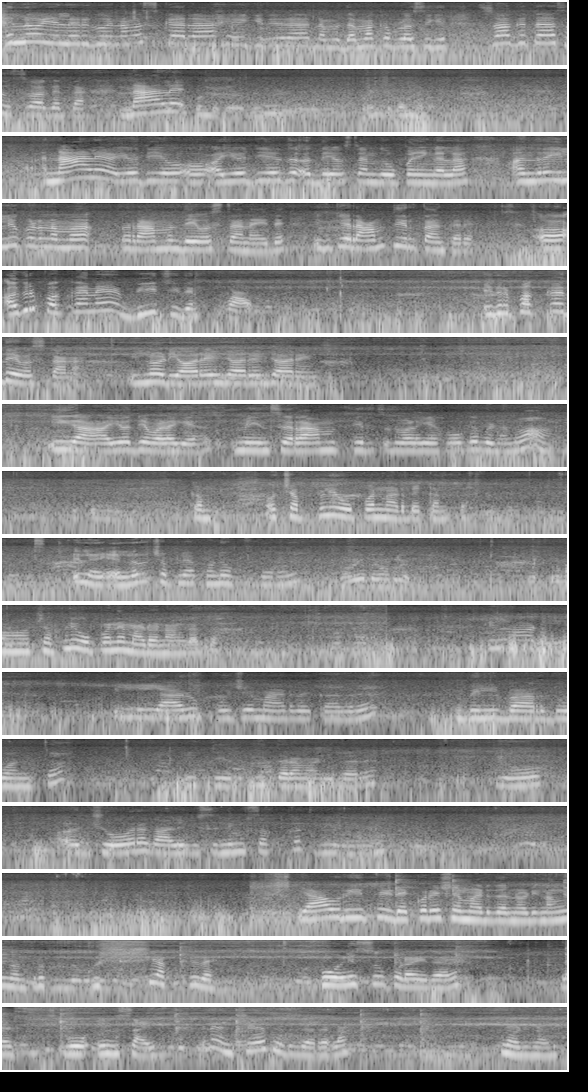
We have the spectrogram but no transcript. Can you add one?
Hello ಎಲ್ಲರಿಗೂ, ನಮಸ್ಕಾರ. ಹೇಗಿದ್ದೀರಾ? ನಮ್ಮ ಧಮಕ ಬ್ಲೌಸಿಗೆ ಸ್ವಾಗತ, ಸುಸ್ವಾಗತ. ನಾಳೆ ನಾಳೆ ಅಯೋಧ್ಯೆ ಅಯೋಧ್ಯೆಯದ ದೇವಸ್ಥಾನದ ಓಪನಿಂಗ್ ಅಲ್ಲ. ಅಂದರೆ ಇಲ್ಲಿ ಕೂಡ ನಮ್ಮ ರಾಮನ ದೇವಸ್ಥಾನ ಇದೆ. ಇದಕ್ಕೆ ರಾಮ ತೀರ್ಥ ಅಂತಾರೆ. ಅದ್ರ ಪಕ್ಕನೇ ಬೀಚ್ ಇದೆ. ವಾವ್ ಇದ್ರ ಪಕ್ಕ ದೇವಸ್ಥಾನ. ಇಲ್ಲಿ ನೋಡಿ ಆರೆಂಜ್ ಆರೆಂಜ್ ಆರೆಂಜ್ ಈಗ ಅಯೋಧ್ಯೆ ಒಳಗೆ ಮೀನ್ಸ್ ರಾಮ ತೀರ್ಥದ ಒಳಗೆ ಹೋಗೇ ಬಿಡೋಣ ಕಂ ಅವ್ ಚಪ್ಪಲಿ ಓಪನ್ ಮಾಡ್ಬೇಕಂತ. ಇಲ್ಲ, ಎಲ್ಲರೂ ಚಪ್ಪಲಿ ಹಾಕೊಂಡು ಹೋಗ್ತಿದ್ದಾರೆ ಚಪ್ಪಲಿ ಓಪನೇ ಮಾಡೋಣ ಹಂಗಾದ್ರೆ. ಇಲ್ಲಿ, ನೋಡಿ. ಇಲ್ಲಿ ಯಾರು ಪೂಜೆ ಮಾಡಬೇಕಾದ್ರೆ ಬಿಲ್ಬಾರ್ದು ಅಂತ ಈ ತೀರ್ ಈ ಥರ ಮಾಡಿದ್ದಾರೆ. ಅಯ್ಯೋ. ಜೋರ ಗಾಳಿ ಬಿಸಿ, ನಿಮ್ಗೆ ಸಖತ್ ವ್ಯೂ ಯಾವ ರೀತಿ ಡೆಕೋರೇಷನ್ ಮಾಡಿದ್ದಾರೆ ನೋಡಿ, ನಂಗಂತೂ ಖುಷಿ ಆಗ್ತಿದೆ. ಪೊಲೀಸು ಕೂಡ ಇದ್ದಾರೆ. ಲೆಟ್ಸ್ ಗೋ ಇನ್ ಸೈಡ್ ಇನ್ನೇನು ಚೇರ್ ಇಟ್ಟಿದ್ದಾರಲ್ಲ? ನೋಡಿ ನೋಡಿ.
